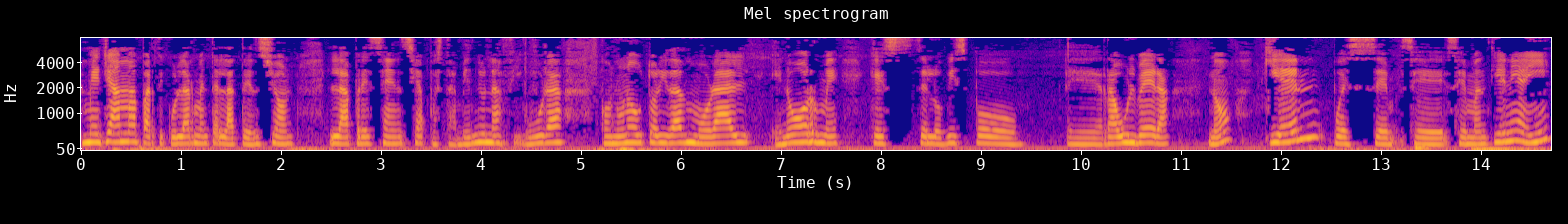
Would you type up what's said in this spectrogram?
me llama particularmente la atención la presencia pues también de una figura con una autoridad moral enorme que es el obispo eh, Raúl Vera, ¿no? quien pues se, se, se, mantiene ahí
